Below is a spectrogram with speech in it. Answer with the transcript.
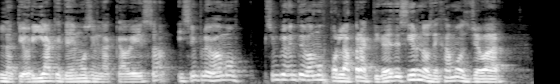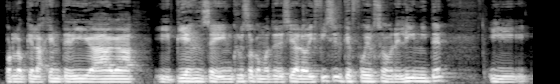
la teoría que tenemos en la cabeza y vamos, simplemente vamos por la práctica. Es decir, nos dejamos llevar por lo que la gente diga, haga y piense, incluso como te decía, lo difícil que fue ir sobre el límite y,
